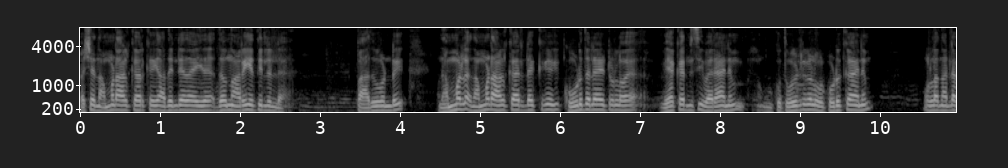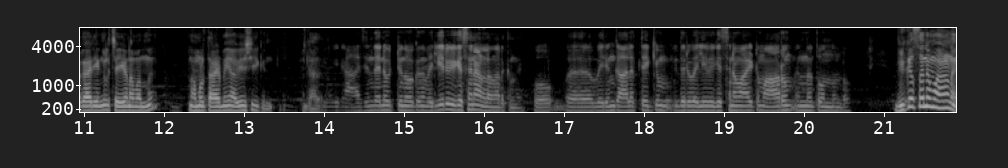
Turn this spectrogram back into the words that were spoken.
പക്ഷേ നമ്മുടെ ആൾക്കാർക്ക് അതിന്റേതായ ഇതൊന്നും അറിയത്തില്ലല്ലോ. അപ്പം അതുകൊണ്ട് നമ്മൾ നമ്മുടെ ആൾക്കാരുടെയൊക്കെ കൂടുതലായിട്ടുള്ള വേക്കൻസി വരാനും തൊഴിലുകൾ കൊടുക്കാനും ഉള്ള നല്ല കാര്യങ്ങൾ ചെയ്യണമെന്ന് നമ്മൾ താഴ്മയെ അപേക്ഷിക്കുന്നു. അല്ലാതെ രാജ്യം തന്നെ ഉറ്റുനോക്കുന്ന വലിയൊരു വികസനമാണല്ലോ നടക്കുന്നത്. ഇപ്പോൾ വരും കാലത്തേക്കും ഇതൊരു വലിയ വികസനമായിട്ട് മാറും എന്ന് തോന്നുന്നുണ്ടോ? വികസനമാണ്.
